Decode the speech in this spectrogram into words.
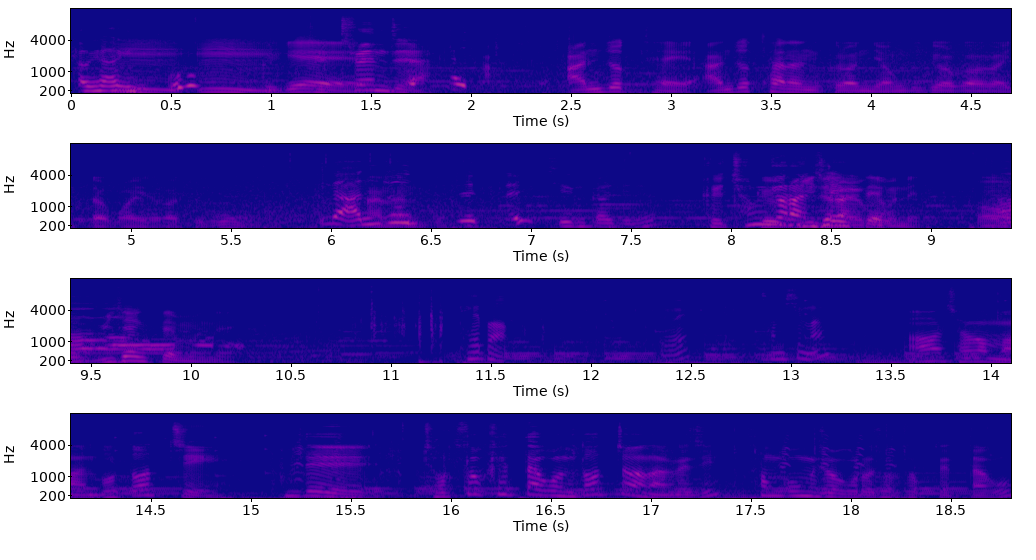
경향이 음, 있고 음, 그게- 그 트렌드야. 안 좋대. 안 좋다는 그런 연구 결과가 있다고 해가지고 근데 안. 왜 지금까지는 그그 청결한 줄 위생 알고. 때문에. 어 아. 위생 때문에. 대박. 네? 잠시만. 아 잠깐만 뭐 떴지? 근데 접속했다고는 떴잖아, 그지? 성공적으로 접속됐다고?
